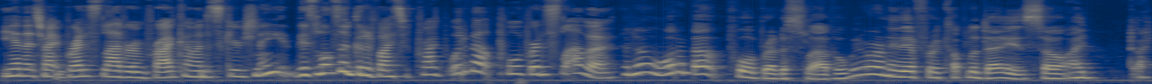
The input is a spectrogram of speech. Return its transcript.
Yeah, that's right. Bratislava and Prague come under scrutiny. There's lots of good advice for Prague. But what about poor Bratislava? You know, what about poor Bratislava? We were only there for a couple of days, so I I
